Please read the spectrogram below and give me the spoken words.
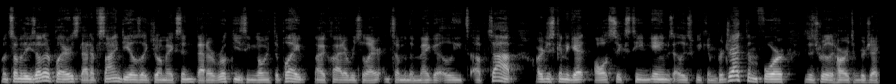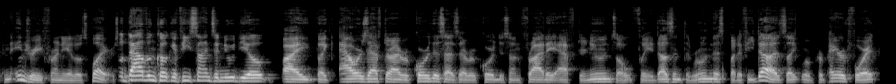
when some of these other players that have signed deals like Joe Mixon that are rookies and going to play, like Clyde edwards and some of the mega elites up top, are just going to get all 16 games, at least we can project them for, because it's really hard to project an injury for any of those players. So Dalvin Cook, if he signs a new deal by like hours after I record this, as I record this on Friday afternoon, so hopefully it doesn't to ruin this, but if he does, like we're prepared for it,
